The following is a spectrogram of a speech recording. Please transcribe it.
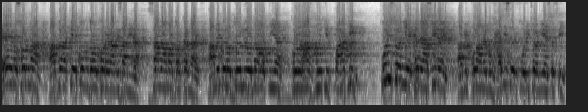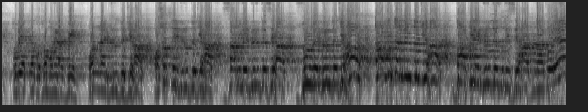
হে মুসলমান আপনারা কে কোন দল করেন আমি জানি না জানা আমার দরকার নাই আমি কোন দলীয় দাওয়াত নিয়ে কোন রাজনৈতিক পার্টির পরিচয় নিয়ে এখানে আসি নাই। আমি কোরআন এবং হাদিসের পরিচয় নিয়ে এসেছি। তবে একটা কথা মনে রাখবেন, অন্যায়ের বিরুদ্ধে জেহাদ, অসত্যের বিরুদ্ধে জেহাদ, জালিমের বিরুদ্ধে জেহাদ, জুলুমের বিরুদ্ধে জেহাদ তাগুতের বিরুদ্ধে জেহাদ, বাতিলের বিরুদ্ধে যদি জেহাদ না করেন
